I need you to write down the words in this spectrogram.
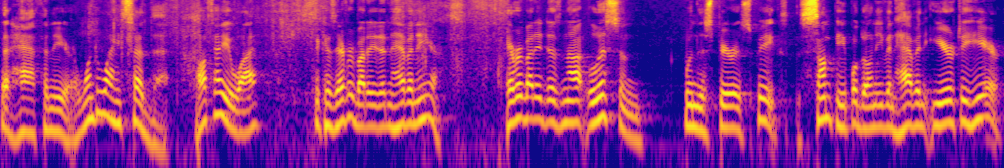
that hath an ear. I wonder why he said that. I'll tell you why. Because everybody doesn't have an ear. Everybody does not listen when the Spirit speaks. Some people don't even have an ear to hear.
